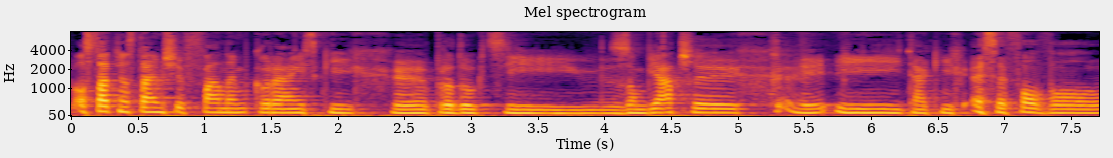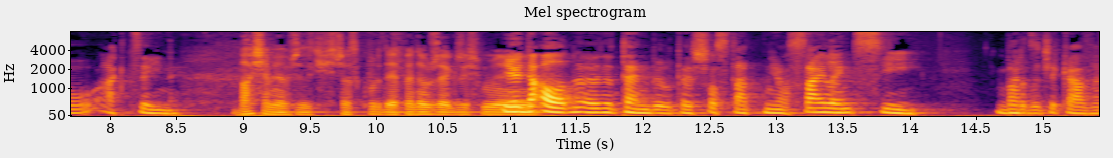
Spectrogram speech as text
Ostatnio stałem się fanem koreańskich e, produkcji zombiaczych i, i takich SF-owo-akcyjnych. Basia miała przez jakiś czas, kurde, ja pamiętam, że jak żeśmy... I- O, e, ten był też ostatnio. Silent Sea. Bardzo ciekawy,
